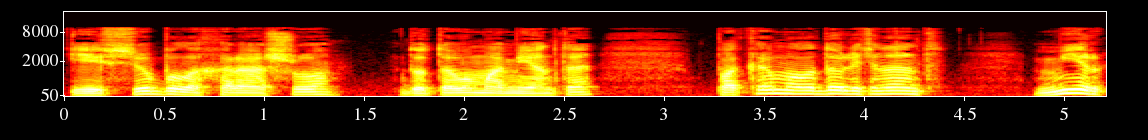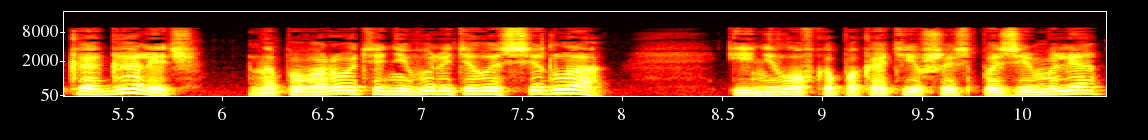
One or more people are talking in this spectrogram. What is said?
И все было хорошо, до того момента, пока молодой лейтенант Мирка Галич на повороте не вылетел из седла и, неловко покатившись по земле,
